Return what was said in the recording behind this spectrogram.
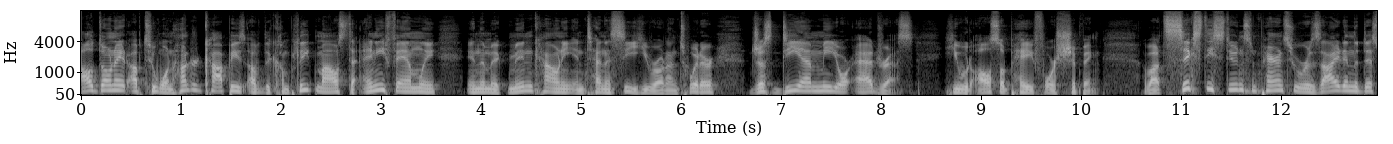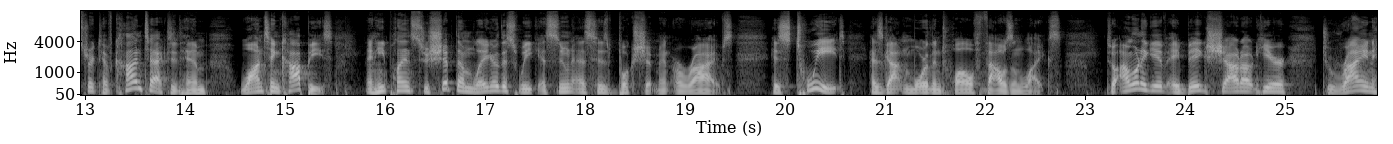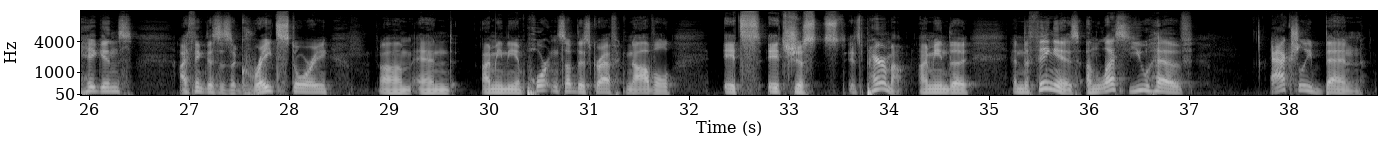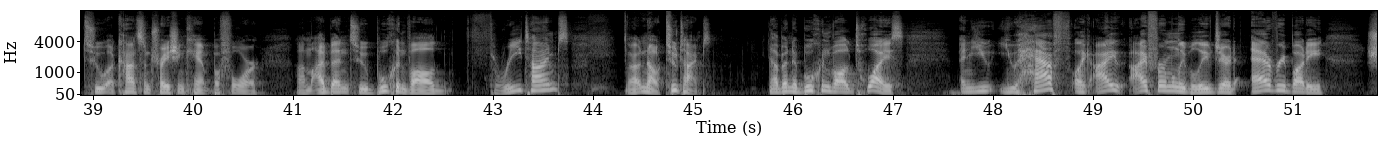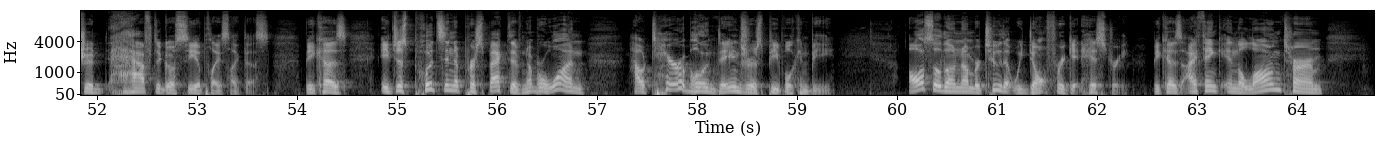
I'll donate up to 100 copies of the Complete Maus to any family in the McMinn County in Tennessee, he wrote on Twitter. Just DM me your address. He would also pay for shipping. About 60 students and parents who reside in the district have contacted him wanting copies, and he plans to ship them later this week as soon as his book shipment arrives. His tweet has gotten more than 12,000 likes. So I want to give a big shout out here to Ryan Higgins. I think this is a great story. Um, and I mean the importance of this graphic novel, it's it's just it's paramount. I mean the and the thing is, unless you have actually been to a concentration camp before, um, I've been to Buchenwald three times. Uh, no, two times. I've been to Buchenwald twice, and you you have like I I firmly believe Jared everybody should have to go see a place like this because it just puts into perspective number one how terrible and dangerous people can be. Also, though, number two, that we don't forget history because I think in the long term,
